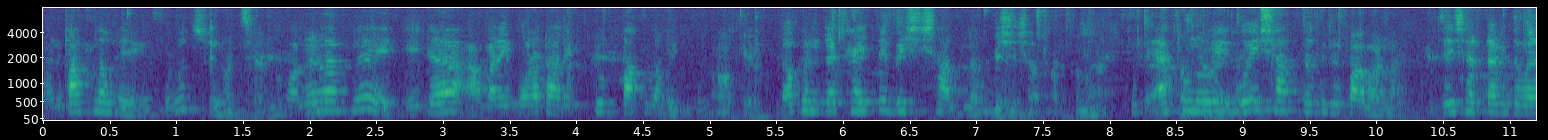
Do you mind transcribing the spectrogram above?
মানে পাতলা হয়ে গেছে বুঝছ? আচ্ছা। ঘন রাখলে এটা আমার এই বড়াটা আর একটু পাতলা হইতো। তখন এটা খাইতে বেশি স্বাদ লাগবে বেশি স্বাদ লাগতো না? কিন্তু এখন ওই ওই স্বাদটা তুমি পাবা না। যে স্বাদটা আমি তোমার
